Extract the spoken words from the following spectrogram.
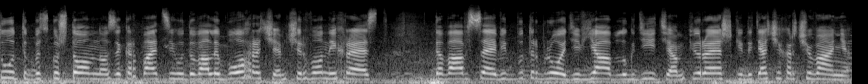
Тут безкоштовно закарпатці годували бограчем, Червоний Хрест. Давав все від бутербродів, яблук дітям, пюрешки, дитяче харчування.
